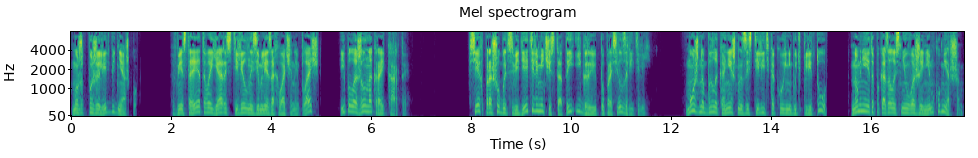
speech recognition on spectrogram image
Может, пожалеть бедняжку. Вместо этого я расстелил на земле захваченный плащ и положил на край карты. «Всех прошу быть свидетелями чистоты игры», — попросил зрителей. Можно было, конечно, застелить какую-нибудь плиту, но мне это показалось неуважением к умершим.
